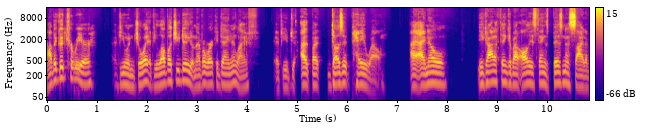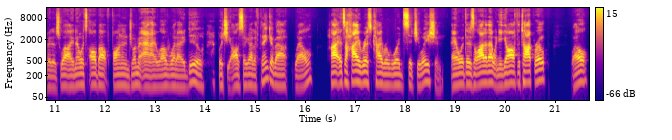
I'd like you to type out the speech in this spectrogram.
Have a good career. If you enjoy, if you love what you do, you'll never work a day in your life. If you do, uh, but does it pay well? I, I know you got to think about all these things, business side of it as well. I know it's all about fun and enjoyment, and I love what I do, but you also got to think about, well, high, it's a high risk, high reward situation. And there's a lot of that when you go off the top rope. Well,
